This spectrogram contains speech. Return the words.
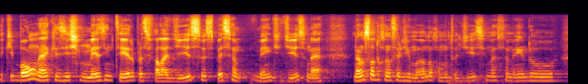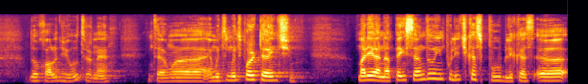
e que bom, né, que existe um mês inteiro para se falar disso, especialmente disso, né? Não só do câncer de mama, como tu disse, mas também do, do colo de útero, né? Então, uh, é muito, muito importante. Mariana, pensando em políticas públicas, uh,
